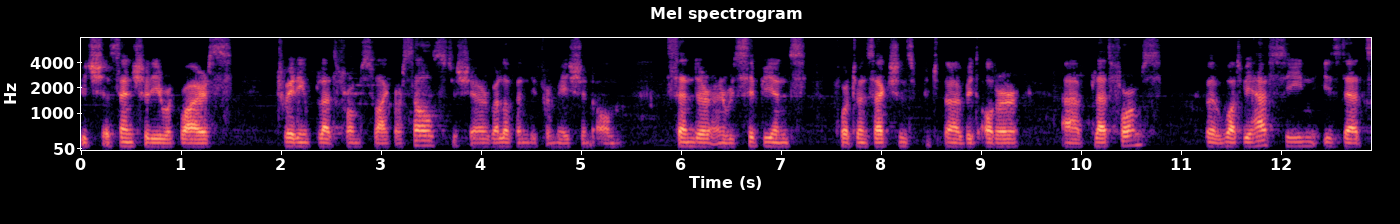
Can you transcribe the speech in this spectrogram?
which essentially requires trading platforms like ourselves to share relevant information on sender and recipients for transactions uh, with other uh, platforms. But what we have seen is that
